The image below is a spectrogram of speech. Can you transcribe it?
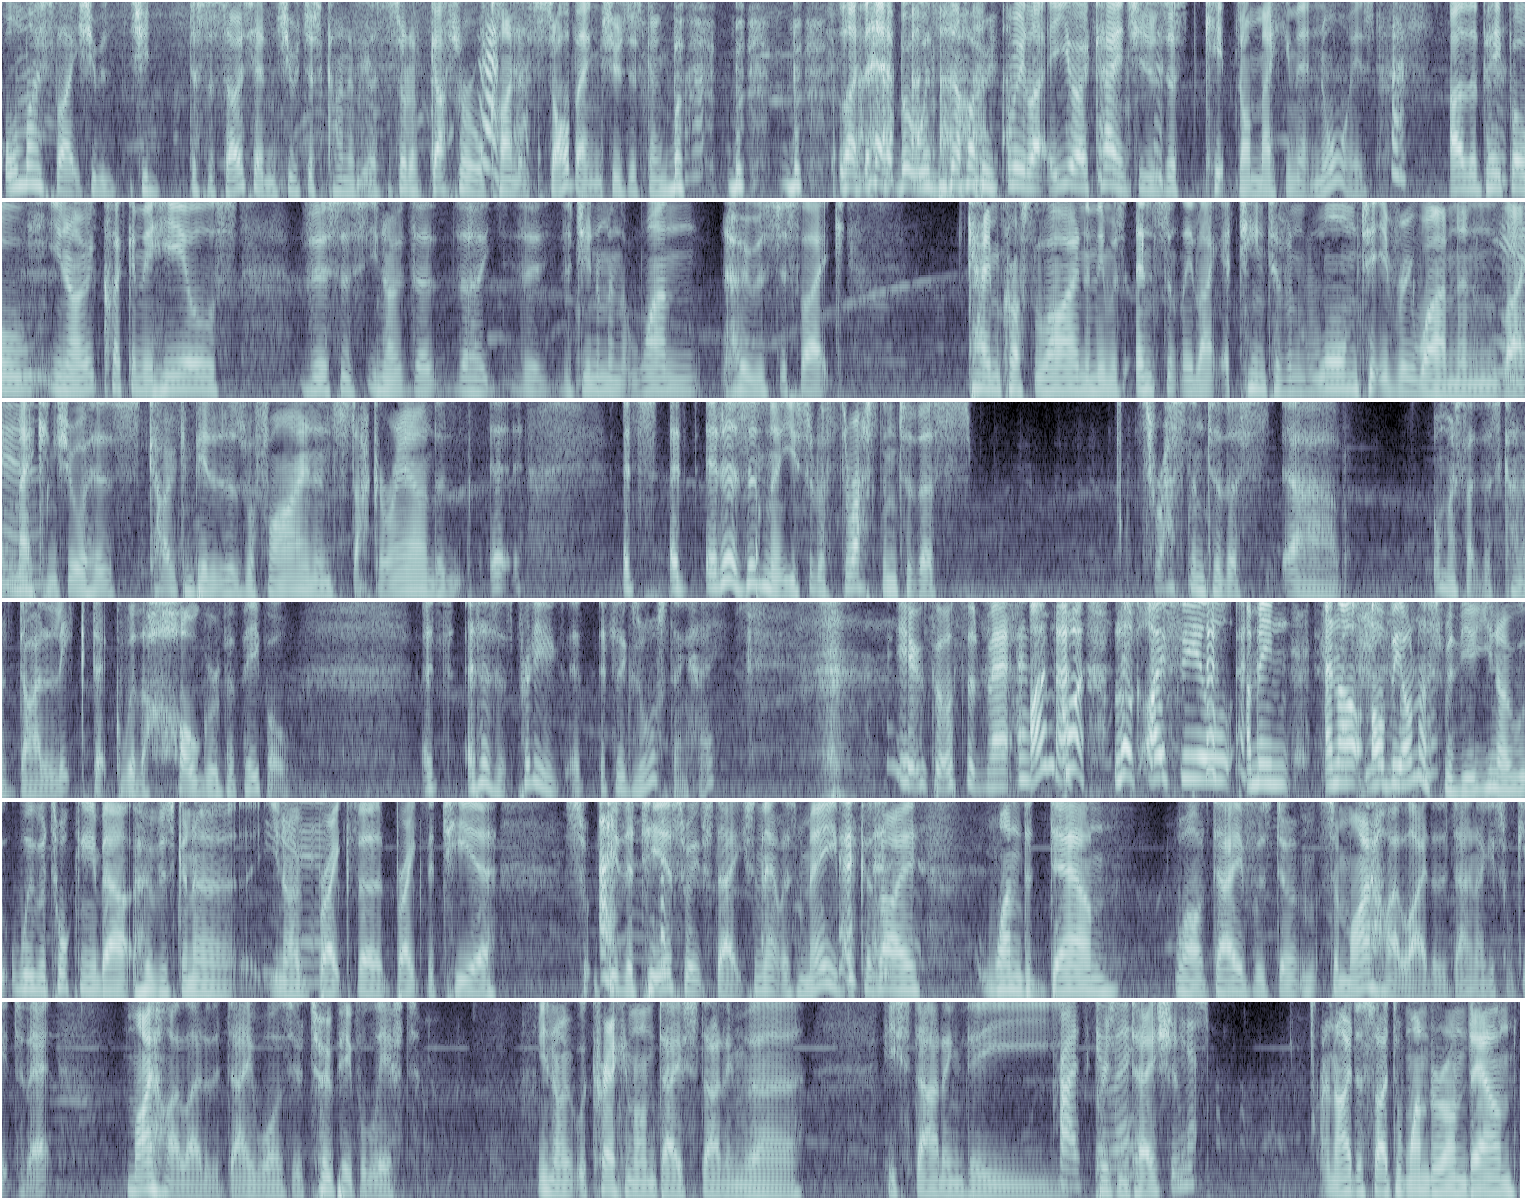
almost like she was she disassociated and she was just kind of this sort of guttural kind of sobbing. She was just going "Buh, buh, buh," like that, but with no. I mean, like, are you okay? And she just kept on making that noise. Other people, you know, clicking their heels versus you know the the the, the gentleman that won who was just like came across the line and then was instantly like attentive and warm to everyone and like making sure his co-competitors were fine and stuck around and it, it's it, it is isn't it you sort of thrust into this thrust into this uh, almost like this kind of dialectic with a whole group of people it's it is it's pretty it, it's exhausting hey You're exhausted, Matt. I'm quite. Look, I feel. I mean, and I'll, I'll be honest with you. You know, we were talking about who was going to, you know, Yeah. break the break the tear, the tear sweepstakes, and that was me because I wandered down while Dave was doing. So my highlight of the day, and I guess we'll get to that. My highlight of the day was there were two people left. You know, we're cracking on. Dave starting the. He's starting the Prize presentations, and I decide to wander on down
